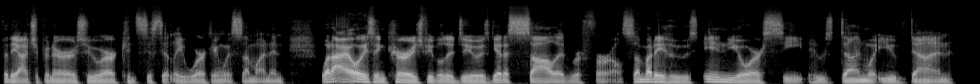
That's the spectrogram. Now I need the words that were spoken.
for the entrepreneurs who are consistently working with someone. And what I always encourage people to do is get a solid referral, somebody who's in your seat, who's done what you've done,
